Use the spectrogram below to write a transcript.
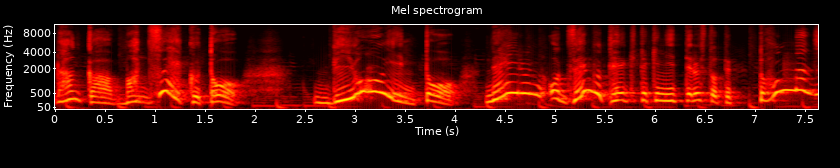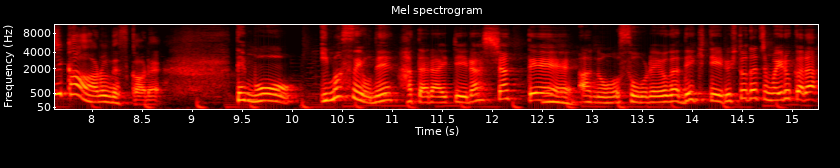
なんか松江区と美容院とネイルを全部定期的に行ってる人ってどんな時間あるんですかあれ。でもいますよね。働いていらっしゃって、うん、あのそれができている人たちもいるから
